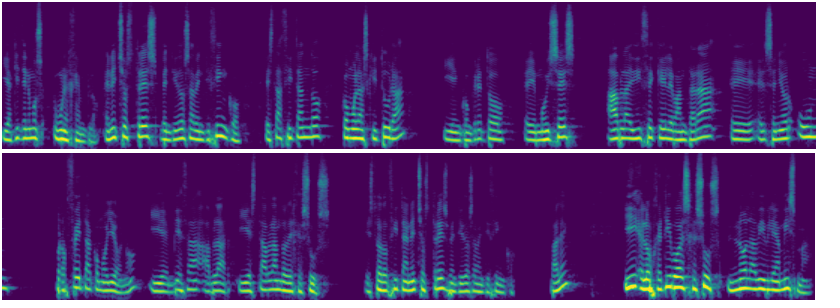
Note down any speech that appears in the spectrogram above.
Y aquí tenemos un ejemplo. En Hechos 3, 22 a 25, está citando cómo la escritura, y en concreto eh, Moisés, habla y dice que levantará eh, el Señor un profeta como yo, ¿no? Y empieza a hablar, y está hablando de Jesús. Esto lo cita en Hechos 3, 22 a 25. ¿Vale? Y el objetivo es Jesús, no la Biblia misma.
